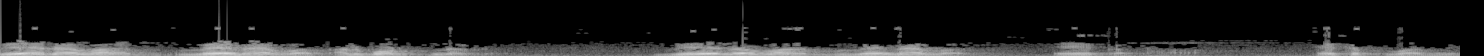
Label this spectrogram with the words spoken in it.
వేరెవర్ వేనెవర్ అని పాడుతుంది ఆవిడ వేరెవర్ వెనెవర్ ఏకథ. ఏకత్వాన్ని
